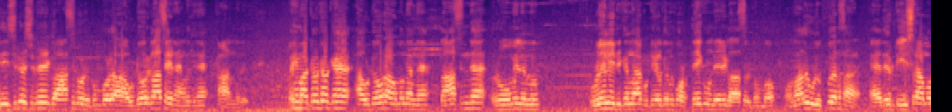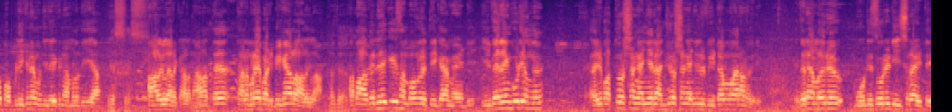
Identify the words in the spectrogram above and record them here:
ബീച്ചിൽ വെച്ചിട്ട് ക്ലാസ് കൊടുക്കുമ്പോൾ ഔട്ട്ഡോർ ക്ലാസ് ആയിട്ട് ഞങ്ങൾ ഇതിനെ കാണുന്നത്. അപ്പോൾ ഈ മക്കൾക്കൊക്കെ ഔട്ട്ഡോർ ആകുമ്പോൾ തന്നെ ക്ലാസിന്റെ റൂമിൽ നിന്നും ഉള്ളിലിരിക്കുന്ന കുട്ടികൾക്ക് പുറത്തേക്ക് കൊണ്ടുപോയി ക്ലാസ് എടുക്കുമ്പോൾ ഒന്നാമത് ഉളുപ്പ് വരുന്ന സാധനം. അതായത് ഒരു ടീച്ചർ ആകുമ്പോൾ പബ്ലിക്കിന്റെ മുന്നിലേക്ക് നമ്മൾ എന്ത് ചെയ്യാം? ആളുകൾ ഇറക്കാറ് നാളത്തെ തലമുറയെ പഠിപ്പിക്കാനുള്ള ആളുകളാണ് അപ്പൊ അവരിലേക്ക് ഈ സംഭവങ്ങൾ എത്തിക്കാൻ വേണ്ടി ഇവരെയും കൂടി ഒന്ന് ഒരു പത്ത് വർഷം കഴിഞ്ഞ ഒരു അഞ്ചു വർഷം കഴിഞ്ഞ ഒരു വീട്ടമ്മമാരാണ് അവർ ഇവരെ നമ്മളൊരു മോണ്ടിസോറി ടീച്ചറായിട്ട്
